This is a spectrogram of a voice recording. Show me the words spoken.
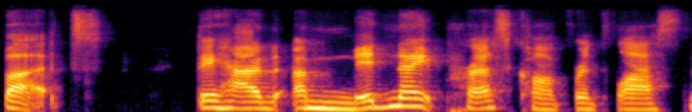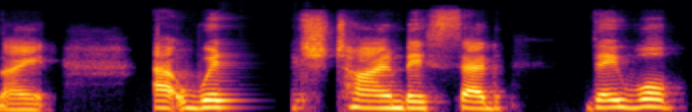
But they had a midnight press conference last night at which time they said they will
